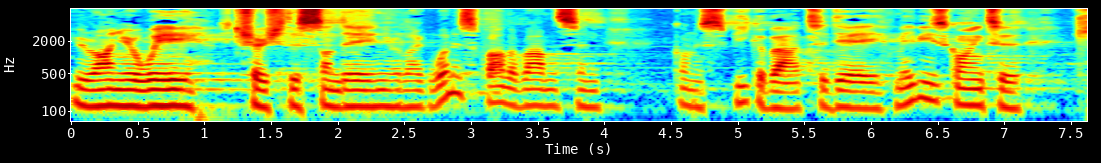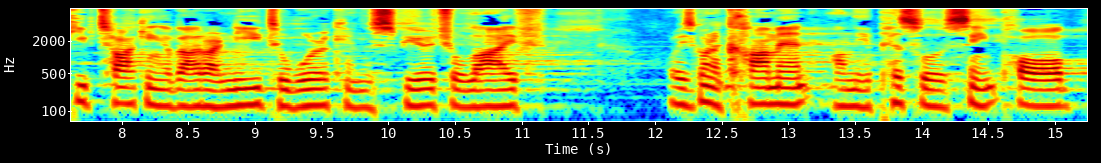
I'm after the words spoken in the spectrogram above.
you're on your way to church this Sunday and you're like, what is Father Robinson going to speak about today? Maybe he's going to keep talking about our need to work in the spiritual life, or he's going to comment on the epistle of St. Paul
